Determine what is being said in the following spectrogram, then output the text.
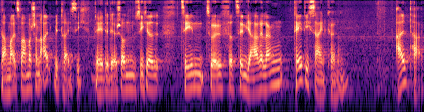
Damals waren wir schon alt mit 30. Da hätte der schon sicher 10, 12, 14 Jahre lang tätig sein können. Alltag.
